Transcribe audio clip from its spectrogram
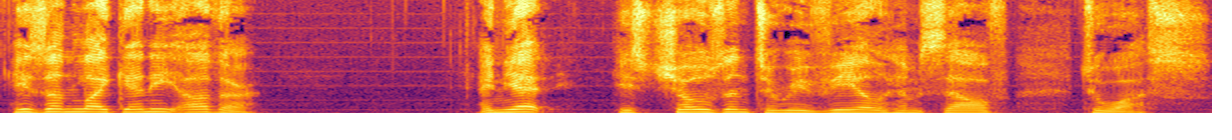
He's unlike any other. And yet, he's chosen to reveal himself to us.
